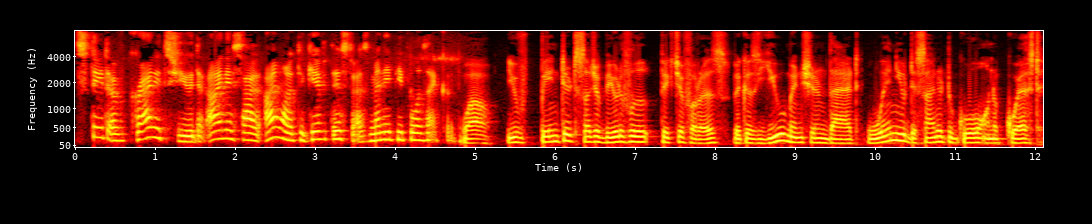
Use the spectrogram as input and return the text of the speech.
state of gratitude that I decided I wanted to give this to as many people as I could. Wow. You've painted such a beautiful picture for us because you mentioned that when you decided to go on a quest,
